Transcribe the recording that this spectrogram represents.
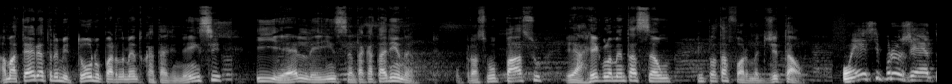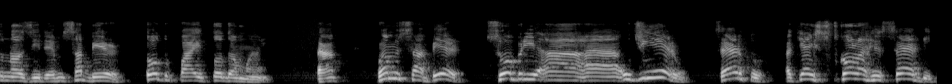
A matéria tramitou no parlamento catarinense e é lei em Santa Catarina. O próximo passo é a regulamentação em plataforma digital. Com esse projeto, nós iremos saber, todo pai e toda mãe, tá? Vamos saber sobre a, a, o dinheiro, certo? Aqui a escola recebe,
